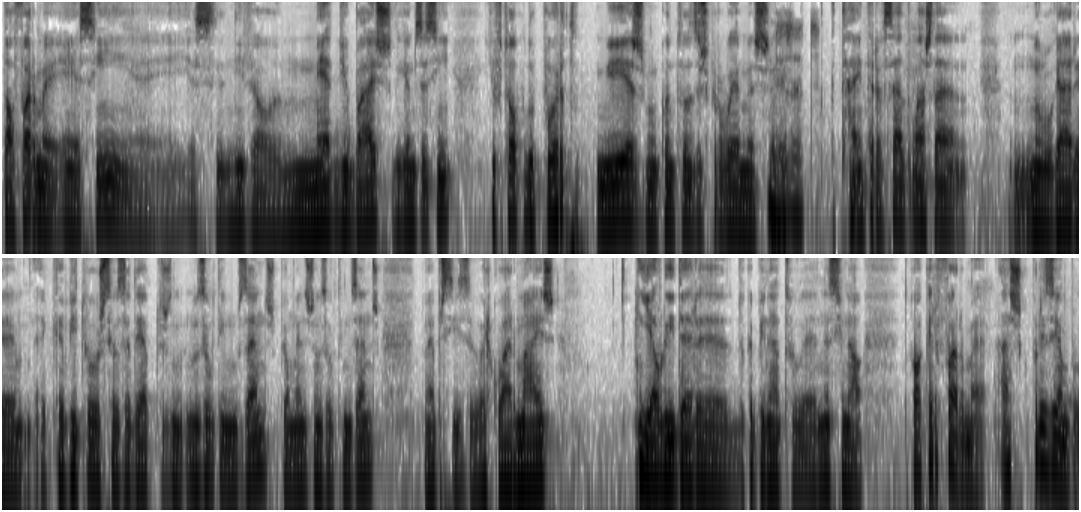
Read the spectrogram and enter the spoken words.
tal forma é assim, é esse nível médio-baixo, digamos assim, que o Futebol do Porto, mesmo com todos os problemas eh, Exato. que está atravessado, lá está no lugar eh, que habituou os seus adeptos nos últimos anos, pelo menos nos últimos anos, não é preciso recuar mais, e é o líder do Campeonato Nacional. De qualquer forma, acho que, por exemplo,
